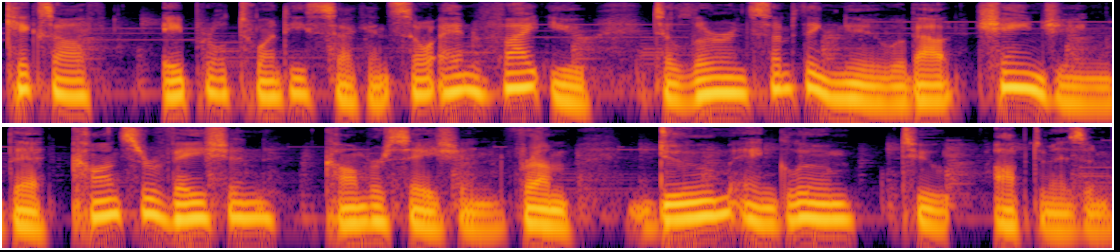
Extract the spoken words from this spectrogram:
kicks off April 22nd. So I invite you to learn something new about changing the conservation conversation from doom and gloom to optimism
